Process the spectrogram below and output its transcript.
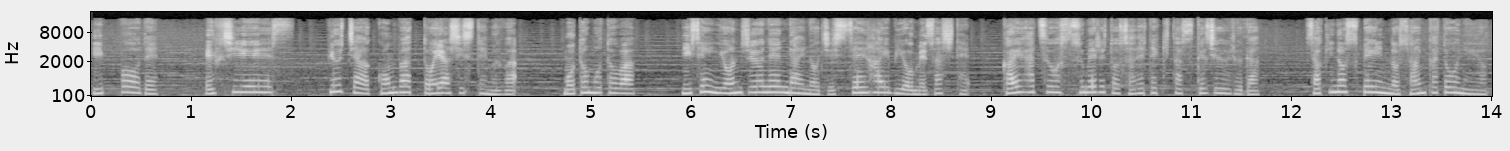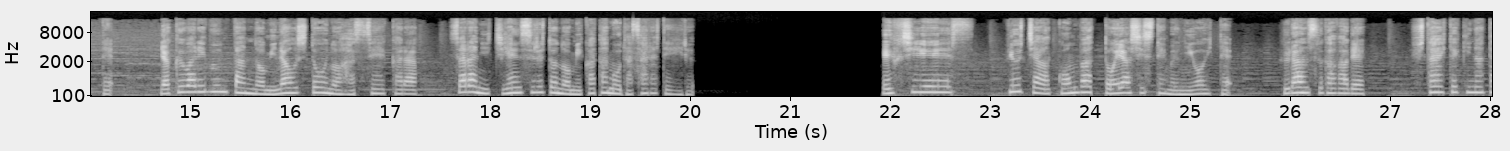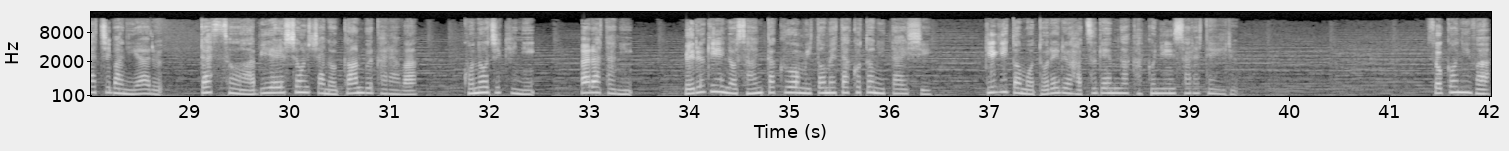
一方で、FCAS、フューチャーコンバットエアシステムは、もともとは、2040年代の実戦配備を目指して開発を進めるとされてきたスケジュールが、先のスペインの参加等によって、役割分担の見直し等の発生から、さらに遅延するとの見方も出されている。FCAS、フューチャーコンバットエアシステムにおいて、フランス側で主体的な立場にあるダッソーアビエーション社の幹部からは、この時期に新たにベルギーの参画を認めたことに対し、疑義とも取れる発言が確認されている。そこには、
